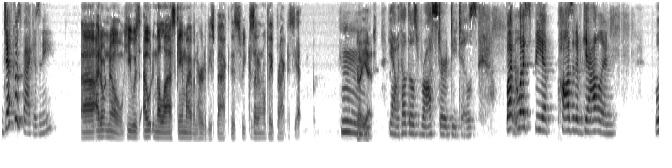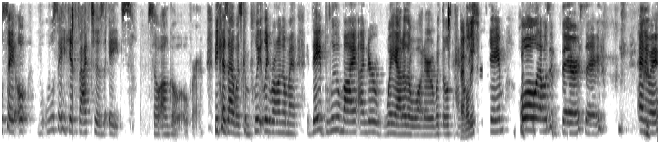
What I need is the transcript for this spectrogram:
Jeff goes back, isn't he? Uh, I don't know. He was out in the last game. I haven't heard if he's back this week because I don't know if they practiced yet. Hmm. Not yet. Yeah, without those roster details. But let's be a positive gal and we'll say oh we'll say he gets back to his eights. So I'll go over because I was completely wrong on my. They blew my under way out of the water with those penalties, Penalties? this game. Oh, that was embarrassing. anyway,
